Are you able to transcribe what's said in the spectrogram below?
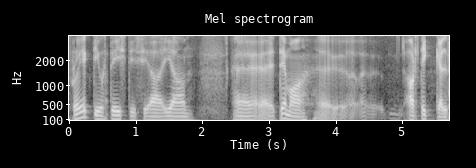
projektijuht Eestis ja, ja äh, tema äh, artikkel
